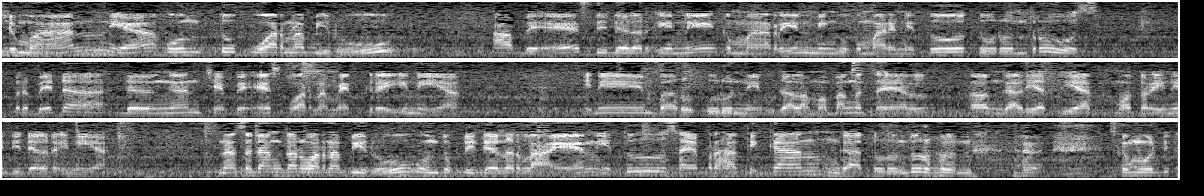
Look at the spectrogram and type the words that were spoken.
Cuman ya untuk warna biru ABS di dealer ini kemarin minggu kemarin itu turun terus. Berbeda dengan CBS warna matte gray ini ya ini baru turun nih udah lama banget saya eh, nggak lihat-lihat motor ini di dealer ini ya. Nah sedangkan warna biru untuk di dealer lain itu saya perhatikan nggak turun-turun. Kemudian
